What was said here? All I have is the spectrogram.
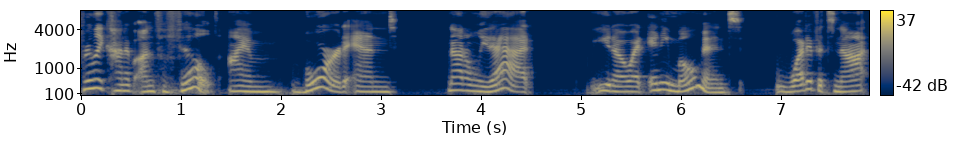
really kind of unfulfilled. I am bored, and not only that, you know, at any moment, what if it's not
